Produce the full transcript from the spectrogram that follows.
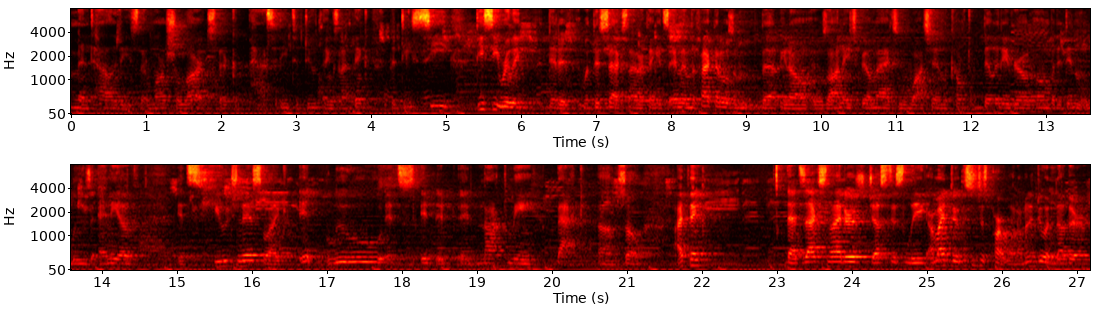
mentalities, their martial arts, their capacity to do things. And I think the DC DC really did it with this Zack Snyder thing. It's and then the fact that it was that you know it was on HBO Max and you watch it in the comfortability of your own home, but it didn't lose any of its hugeness. Like it blew, it's it it, it knocked me back. Um, so I think that Zack Snyder's Justice League. I might do this is just part one. I'm gonna do another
